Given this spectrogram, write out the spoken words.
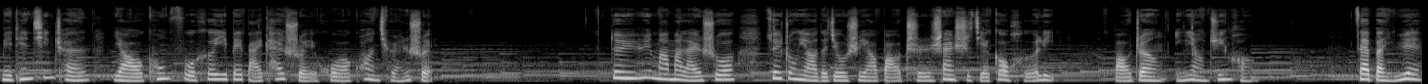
每天清晨要空腹喝一杯白开水或矿泉水。对于孕妈妈来说，最重要的就是要保持膳食结构合理，保证营养均衡。在本月，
